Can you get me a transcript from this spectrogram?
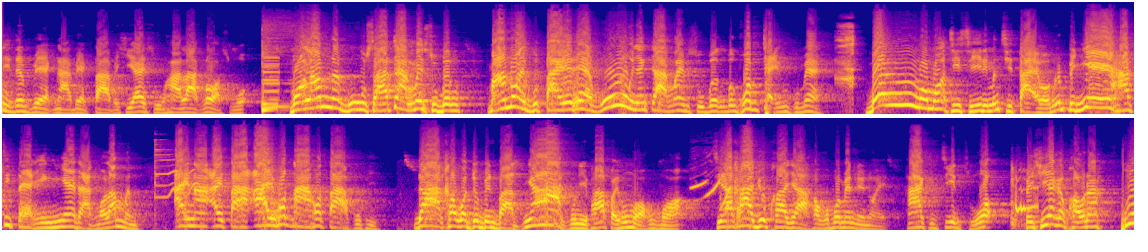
นี่ได้แบกหน้าแบกตาไปขี้ไอ้สูหาลากล่อสูหมอลำนั่นกูอุตสาห์จ้างไม่สูเบิงหมาน้อยกูตายแท้ๆกูยังจ้างไม่สูเบิงเบิงความใจของกูแม่เบิ้งเหมาะๆสีสีนี่มันสีตายบ่มันเป็นแง่หาที่แตกอย่างแง่ดากหมอลำมันไอหนาไอตาไอฮอดหนาฮอดตากูพี่ด่าเขาก็จนเป็นบาดยากกูนี่พาไปห้องหมอห้องหมอ เสียค่ายุบค่ายาเขาก็บ่แม่นหน่อยๆหากินจีนสัวไปเคลียร์กับเขานะกู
